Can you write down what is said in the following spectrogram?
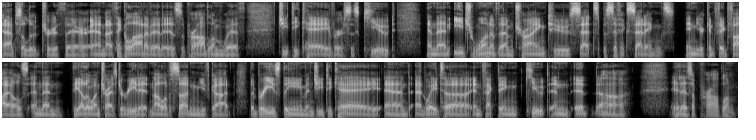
absolute truth there. And I think a lot of it is the problem with GTK versus Qt, and then each one of them trying to set specific settings in your config files, and then the other one tries to read it, and all of a sudden you've got the Breeze theme and GTK and Adwaita infecting Qt, and it uh, it is a problem.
